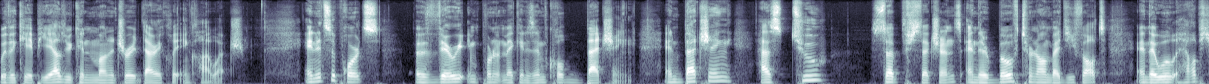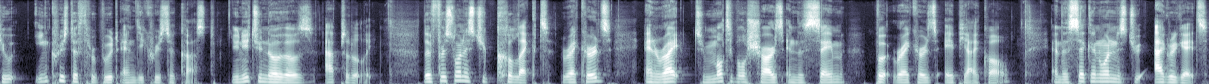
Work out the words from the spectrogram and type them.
with a KPL, you can monitor it directly in CloudWatch. And it supports a very important mechanism called batching. And batching has two subsections and they're both turned on by default and they will help you increase the throughput and decrease the cost. You need to know those absolutely. The first one is to collect records and write to multiple shards in the same put records API call. And the second one is to aggregate,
